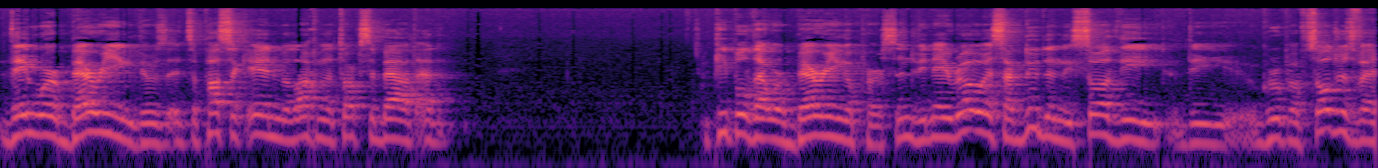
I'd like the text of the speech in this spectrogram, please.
They were burying. There was, it's a pasuk in Melachim that talks about uh, people that were burying a person. And They saw the the group of soldiers. They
